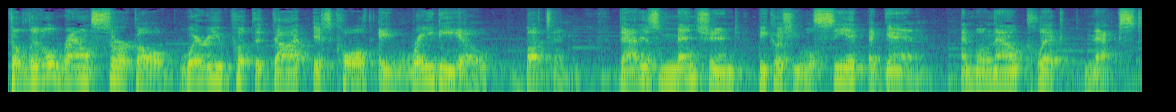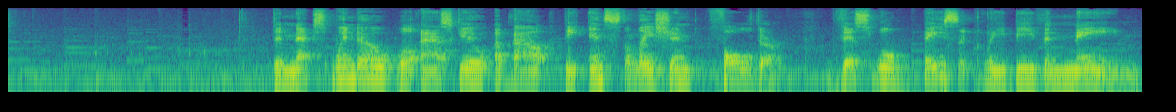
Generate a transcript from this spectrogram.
The little round circle where you put the dot is called a radio button. That is mentioned because you will see it again and will now click Next. The next window will ask you about the installation folder. This will basically be the name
